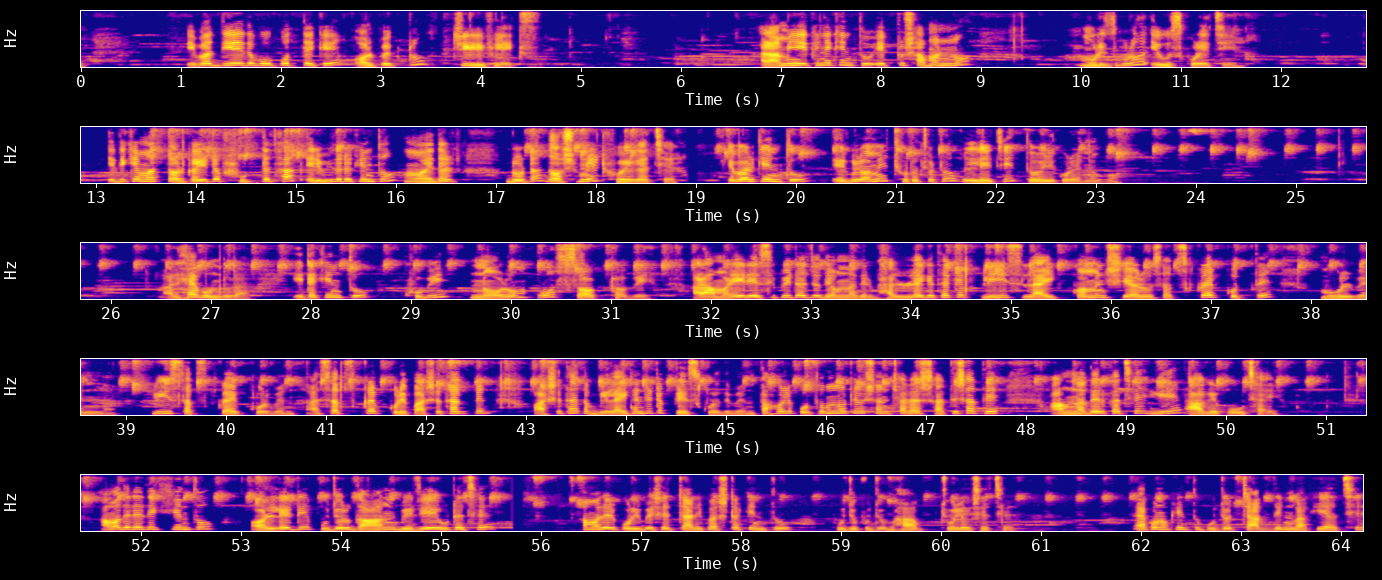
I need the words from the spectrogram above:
এবার দিয়ে দেবো ওপর থেকে অল্প একটু চিলি ফ্লেক্স। আর আমি এখানে কিন্তু একটু সামান্য মরিচ গুঁড়ো ইউজ করেছি। এদিকে আমার তরকারিটা ফুটতে থাক, এর ভিতরে কিন্তু ময়দার ডোটা দশ মিনিট হয়ে গেছে। এবার কিন্তু এগুলো আমি ছোট ছোট লেচি তৈরি করে নেব। আর হ্যাঁ বন্ধুরা, এটা কিন্তু খুবই নরম ও সফট হবে। আর আমার এই রেসিপিটা যদি আপনাদের ভালো লেগে থাকে প্লিজ লাইক কমেন্ট শেয়ার ও সাবস্ক্রাইব করতে ভুলবেন না। প্লিজ সাবস্ক্রাইব করবেন। আর সাবস্ক্রাইব করে পাশে থাকবেন। পাশে থাকা বেলাইকানটিটা প্রেস করে দেবেন। তাহলে প্রথম নোটিফিকেশান ছাড়ার সাথে সাথে আপনাদের কাছে গিয়ে আগে পৌঁছায়। আমাদের এদিকে কিন্তু অলরেডি পুজোর গান বেজেই উঠেছে। আমাদের পরিবেশের চারিপাশটা কিন্তু পুজো পুজো ভাব চলে এসেছে। এখনও কিন্তু পুজোর চার দিন বাকি আছে।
